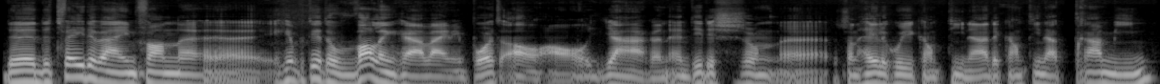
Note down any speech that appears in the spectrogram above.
De, de tweede wijn van, eh geïmporteerd door Wallinga Wijnimport al, al jaren. En dit is zo'n eh, zo'n hele goede kantina, de kantina Tramin.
